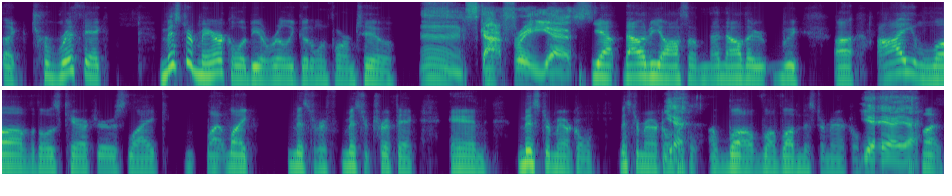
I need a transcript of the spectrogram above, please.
like terrific, Mr. Miracle would be a really good one for him too. Mm, Scott Free. Yes. Yeah, that would be awesome. And now they're we uh I love those characters like like like Mr. Mr. Terrific and Mr. Miracle. Mr. Miracle, Yeah. like, I love, love, love Mr. Miracle. Yeah. Yeah. Yeah. But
